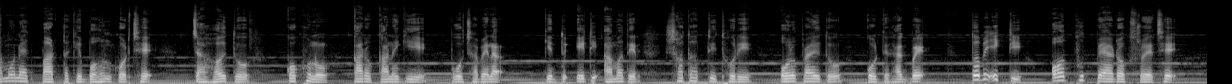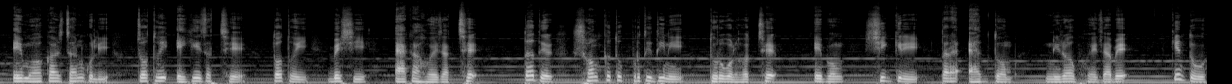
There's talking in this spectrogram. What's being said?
এমন এক বার্তাকে বহন করছে, যা হয়তো কখনো কারও কানে গিয়ে পৌঁছাবে না। কিন্তু এটি আমাদের শতাব্দী ধরে অনুপ্রাণিত করতে থাকবে। তবে একটি অদ্ভুত প্যারাডক্স রয়েছে। এই মহাকাশযানগুলি যতই এগিয়ে যাচ্ছে, ততই বেশি একা হয়ে যাচ্ছে। তাদের সংকেত প্রতিদিনই দুর্বল হচ্ছে এবং শিগগিরই তারা একদম নীরব হয়ে যাবে। কিন্তু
